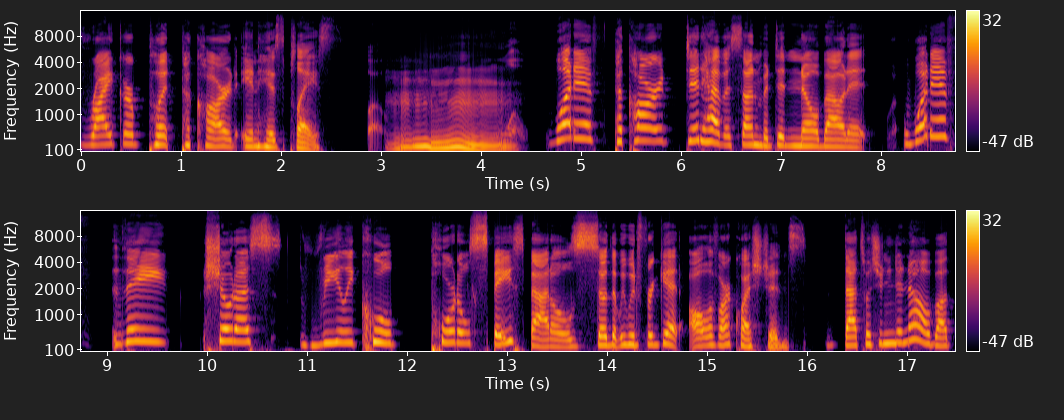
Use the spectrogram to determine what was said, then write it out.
Riker put Picard in his place? Mm. What if Picard did have a son but didn't know about it? What if they showed us really cool portal space battles so that we would forget all of our questions? That's what you need to know about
